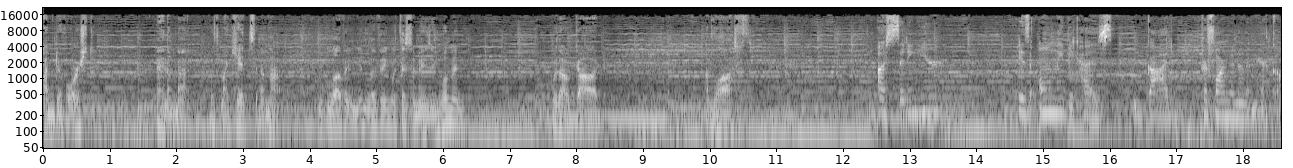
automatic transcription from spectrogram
I'm divorced and I'm not with my kids and I'm not loving and living with this amazing woman. Without God, I'm lost. Us sitting here is only because God performed another miracle.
